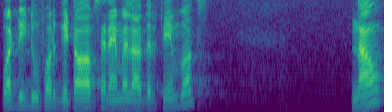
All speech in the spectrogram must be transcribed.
what we do for GitOps and ML other frameworks. Now,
